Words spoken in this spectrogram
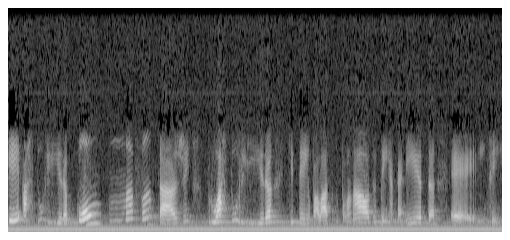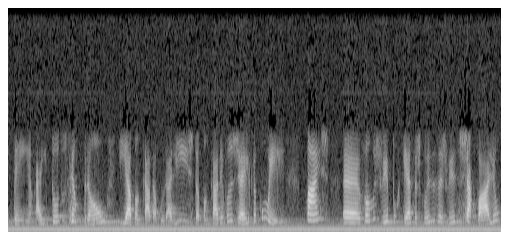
e Arthur Lira, com uma vantagem para o Arthur Lira, que tem o Palácio do Planalto, tem a caneta, é, enfim, tem aí todo o centrão e a bancada ruralista, a bancada evangélica com ele. Mas é, vamos ver, porque essas coisas às vezes chacoalham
